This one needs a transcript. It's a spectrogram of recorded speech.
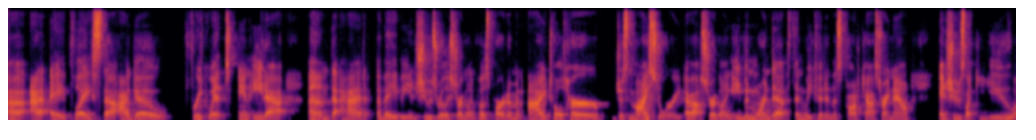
uh, at a place that I go frequent and eat at um, that had a baby and she was really struggling postpartum. And I told her just my story about struggling even more in depth than we could in this podcast right now. And she was like, You,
